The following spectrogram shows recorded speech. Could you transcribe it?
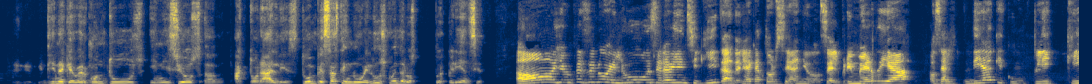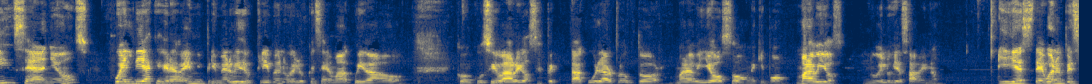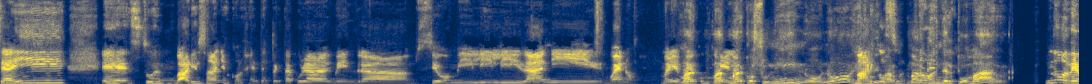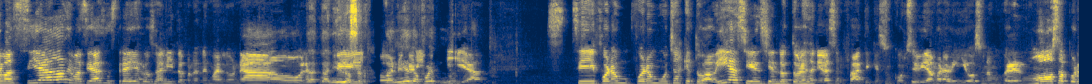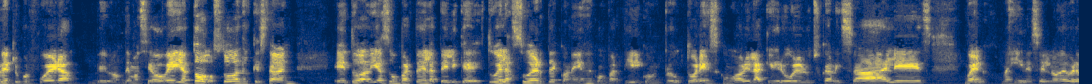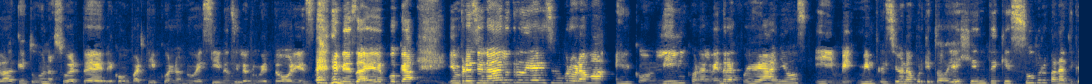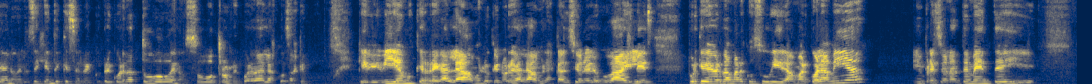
tiene que ver con tus inicios uh, actorales. Tú empezaste en Nubeluz, cuéntanos tu experiencia. Oh, yo empecé en Nubeluz, era bien chiquita, tenía 14 años. El primer día o sea, el día que cumplí 15 años fue el día que grabé mi primer videoclip en Noveluz que se llamaba Cuidado, con Cusi Barrios, espectacular productor, maravilloso, un equipo maravilloso, Noveluz ya saben, ¿no? Y este, bueno, empecé ahí, eh, estuve varios años con gente espectacular, Almendra, Xiaomi, Lili, Dani, bueno, María Marcos Unino, ¿no? Este, Marcos, Martín del Pomar. No, demasiadas, demasiadas estrellas, Rosanita Fernández Maldonado, Daniela, Daniela fue. Sí, fueron, fueron muchas que todavía siguen siendo actores. Daniela Cerfati, que es un coche de vida maravilloso, una mujer hermosa por dentro y por fuera, demasiado bella. Todos, todos los que están eh, todavía son parte de la tele y que tuve la suerte con ellos de compartir y con productores como Gabriela Querol, Lucho Carrizales, bueno, imagínense, ¿no? De verdad que tuve una suerte de, compartir con los nubecinos y los nubetores en esa época. Impresionada, el otro día hice un programa eh, con Lili, con Almendra, después de años, y me, impresiona porque todavía hay gente que es súper fanática de novelas, hay gente que se recuerda todo de nosotros, recuerda las cosas que, que vivíamos, que regalábamos, lo que no regalábamos, las canciones, los bailes, porque de verdad marcó su vida, marcó la mía impresionantemente y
